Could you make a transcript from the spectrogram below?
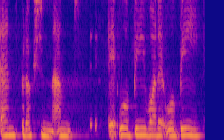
end production, and it will be what it will be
